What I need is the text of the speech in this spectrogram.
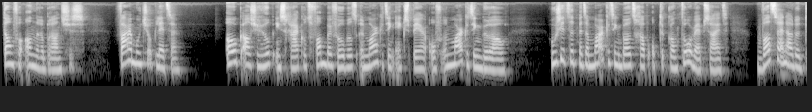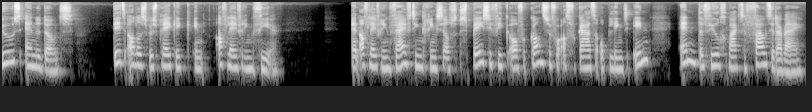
dan voor andere branches? Waar moet je op letten? Ook als je hulp inschakelt van bijvoorbeeld een marketing-expert of een marketingbureau. Hoe zit het met een marketingboodschap op de kantoorwebsite? Wat zijn nou de do's en de don'ts? Dit alles bespreek ik in aflevering 4. En aflevering 15 ging zelfs specifiek over kansen voor advocaten op LinkedIn en de veelgemaakte fouten daarbij.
